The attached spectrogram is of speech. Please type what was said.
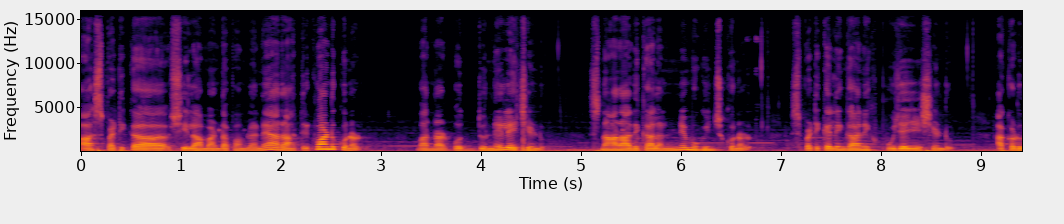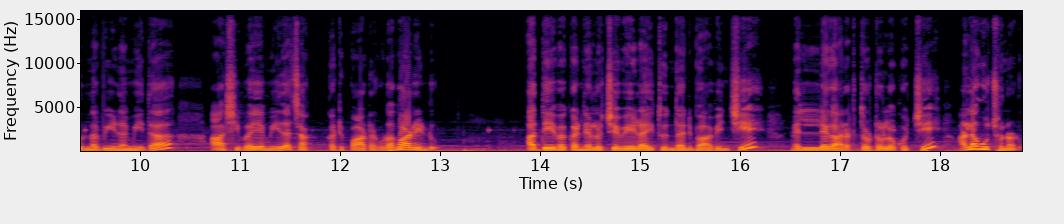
ఆ స్ఫటిక శిలా మండపంలోనే ఆ రాత్రికి వండుకున్నాడు. మర్నాడు పొద్దున్నే లేచిండు. స్నానాధికాలన్నీ ముగించుకున్నాడు. స్ఫటికలింగానికి పూజ చేసిండు. అక్కడున్న వీణ మీద ఆ శివయ్య మీద చక్కటి పాట కూడా పాడిండు. ఆ దేవకన్యలు వచ్చే వేళ అవుతుందని భావించి మెల్లగా అరటి తోటలోకి వచ్చి అలా కూర్చున్నాడు.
